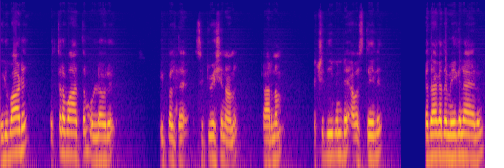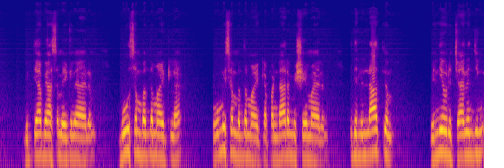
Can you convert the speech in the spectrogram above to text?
ഒരുപാട് ഉത്തരവാദിത്തം ഉള്ള ഒരു ഇപ്പോഴത്തെ സിറ്റുവേഷനാണ് കാരണം ലക്ഷദ്വീപിന്റെ അവസ്ഥയിൽ ഗതാഗത മേഖല ആയാലും വിദ്യാഭ്യാസ മേഖല ആയാലും ഭൂസംബന്ധമായിട്ടുള്ള ഭൂമി സംബന്ധമായിട്ടുള്ള പണ്ടാരം വിഷയമായാലും ഇതിലെല്ലാത്തിലും വലിയൊരു ചാലഞ്ചിങ്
